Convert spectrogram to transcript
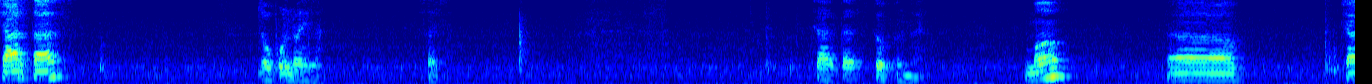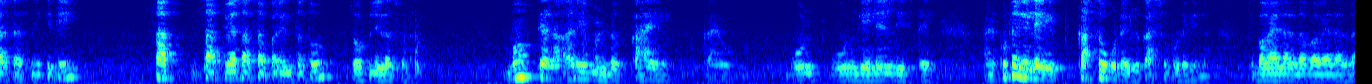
चार तास झोपून राहिला. सस. चार तास झोपून राहिला. मग चार तास नाही किती? सात सातव्या तासापर्यंत तो झोपलेलाच होता. मग त्याला अरे म्हणलं काय काय ऊन ऊन गेलेलं दिसतंय. आणि कुठे गेले? कासव कुठे गेलं? कासव कुठे गेलं? तो बघायला लागला बघायला लागला.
